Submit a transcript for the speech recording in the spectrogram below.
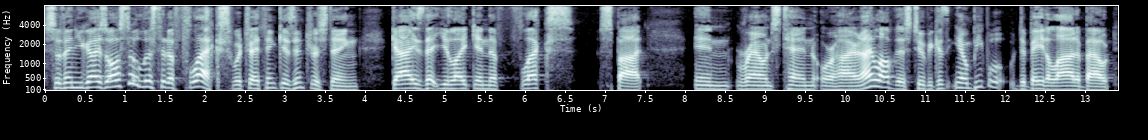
So then you guys also listed a flex, which I think is interesting. Guys that you like in the flex spot in rounds 10 or higher. And I love this too because, you know, people debate a lot about,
